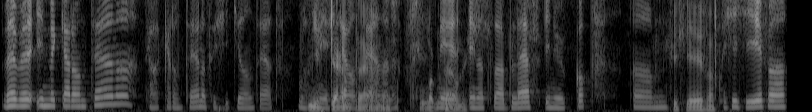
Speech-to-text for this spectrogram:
We hebben in de quarantaine... Ja, quarantaine zeg ik heel een tijd. Maar het is Niet echt quarantaine, quarantaine. is lockdown. Nee, in het uh, blijf in uw kot ehm, Gegeven. gegeven.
